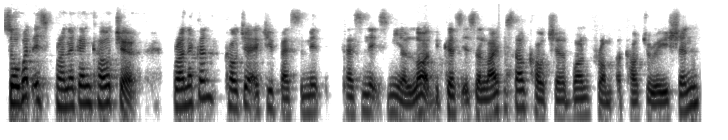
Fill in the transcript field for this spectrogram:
So what is Peranakan culture? Peranakan culture actually fascinate, fascinates me a lot because it's a lifestyle culture born from acculturation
